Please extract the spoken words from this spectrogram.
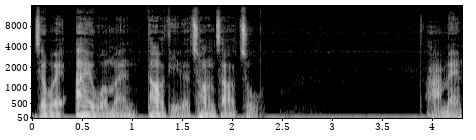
这位爱我们到底的创造主。阿门。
